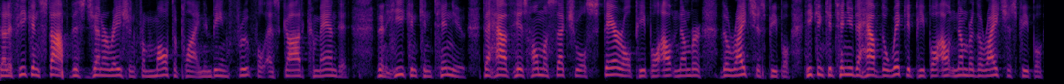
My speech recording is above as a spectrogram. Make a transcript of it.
that if he can stop this generation from multiplying and being fruitful as God commanded, then he can continue to have his homosexual, sterile people outnumber the righteous people. He can continue to have the wicked people outnumber the righteous people.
